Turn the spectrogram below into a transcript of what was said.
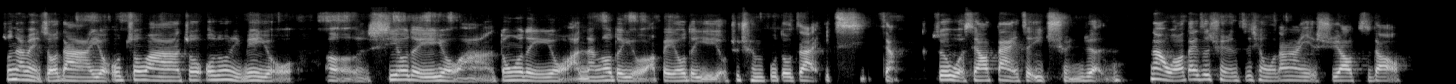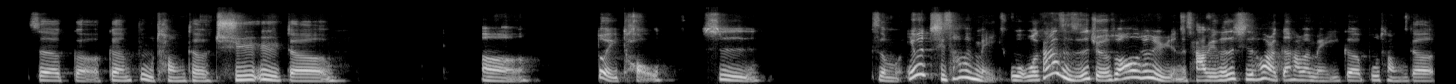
中南美洲的啊，有欧洲啊，中欧洲里面有呃西欧的也有啊，东欧的也有啊，南欧的也有啊，北欧的也有，就全部都在一起这样。所以我是要带这一群人。那我要带这群人之前，我当然也需要知道这个跟不同的区域的呃对头是。怎么？因为其实他们每我我刚开始只是觉得说哦，就是语言的差别。可是其实后来跟他们每一个不同的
